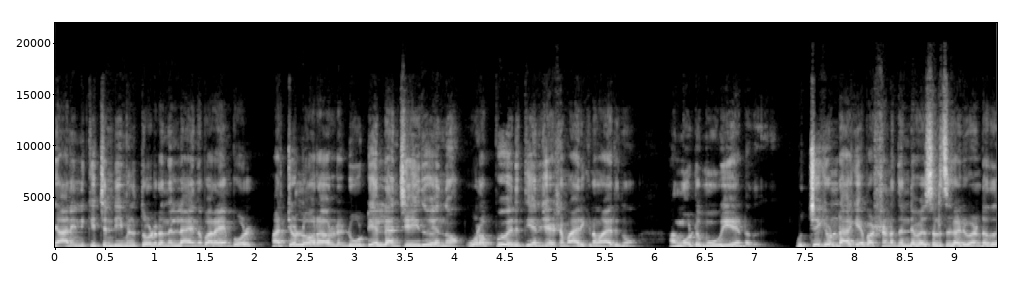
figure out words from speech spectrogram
ഞാൻ ഇനി കിച്ചൺ ടീമിൽ തുടരുന്നില്ല എന്ന് പറയുമ്പോൾ മറ്റുള്ളവർ അവരുടെ ഡ്യൂട്ടി എല്ലാം ചെയ്തു എന്ന് ഉറപ്പ് വരുത്തിയതിന് ശേഷമായിരിക്കണമായിരുന്നു അങ്ങോട്ട് മൂവ് ചെയ്യേണ്ടത്. ഉച്ചയ്ക്ക് ഉണ്ടാക്കിയ ഭക്ഷണത്തിന്റെ വെസൽസ് കഴിവേണ്ടത്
